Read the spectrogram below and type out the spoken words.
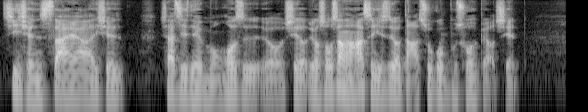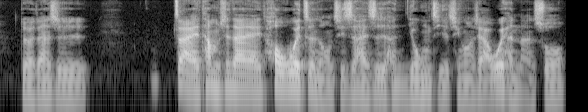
季前赛啊，一些夏季联盟，或是有些有时候上场，他自己是有打出过不错的表现，对。但是在他们现在后卫阵容其实还是很拥挤的情况下，我也很难说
